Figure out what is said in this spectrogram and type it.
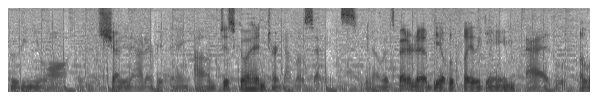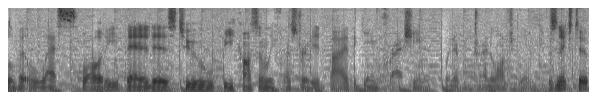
booting you off and shutting out everything, um, just go ahead and turn down those settings. You know, it's better to be able to play the game at a little bit less quality than it is to be constantly frustrated by the game crashing whenever you're trying to launch a game. This next tip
